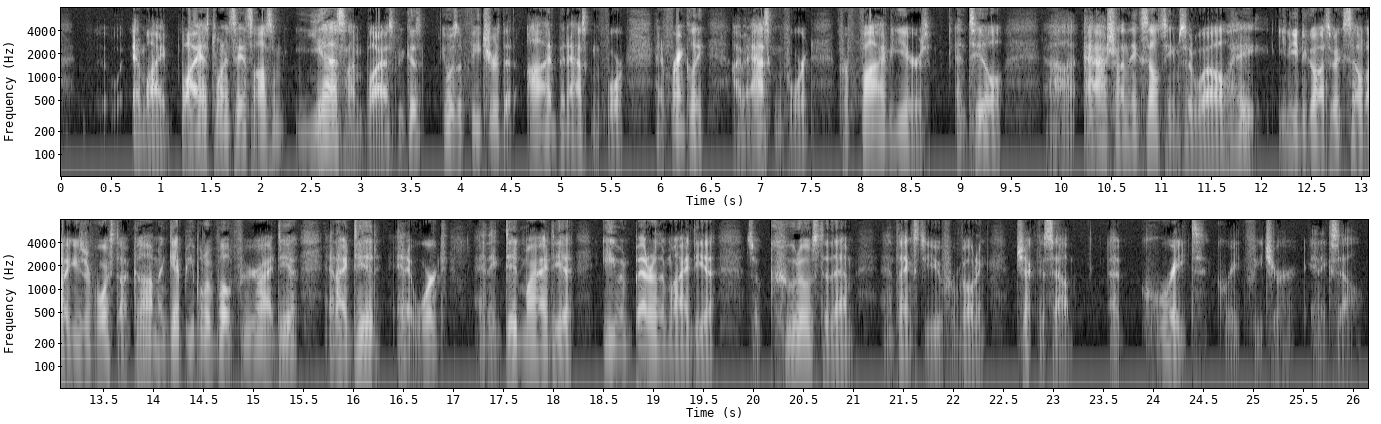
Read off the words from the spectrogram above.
Am I biased when I say it's awesome? Yes, I'm biased because it was a feature that I've been asking for, and frankly, I've been asking for it for five years until uh, Ash on the Excel team said, Well, hey, you need to go out to excel.uservoice.com and get people to vote for your idea. And I did, and it worked, and they did my idea even better than my idea. So kudos to them, and thanks to you for voting. Check this out. A great, great feature in Excel.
